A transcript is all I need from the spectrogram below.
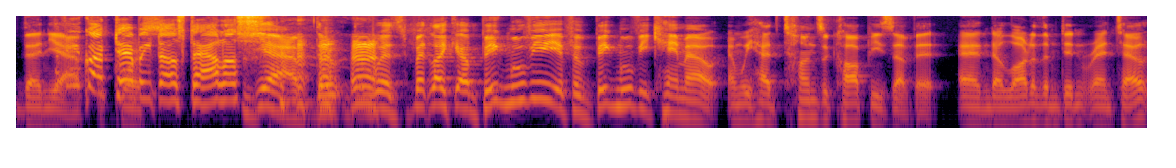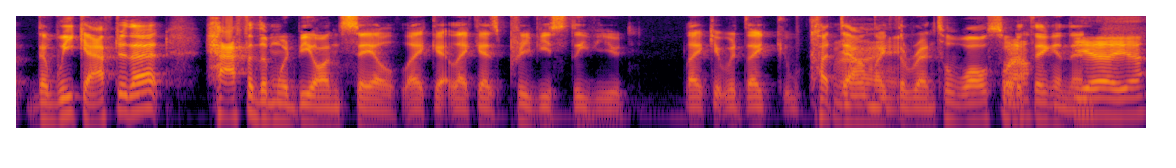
then yeah, you got Debbie. Does Dallas? yeah, there, there was, but like a big movie, if a big movie came out and we had tons of copies of it, and a lot of them didn't rent out, the week after that, half of them would be on sale, like like as previously viewed. Like it would like cut down like the rental wall sort Wow. of thing, and then yeah, yeah.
